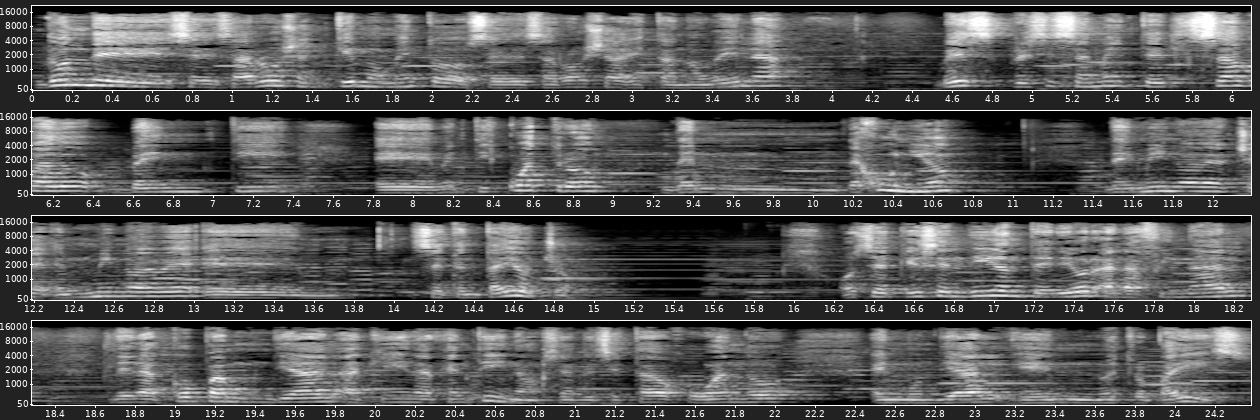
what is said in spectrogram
¿Dónde se desarrolla? ¿En qué momento se desarrolla esta novela? ¿Ves? Precisamente el sábado 20, 24 eh, de, de junio de 1978. Eh, o sea que es el día anterior a la final de la Copa Mundial aquí en Argentina. O sea que se estaba jugando el Mundial en nuestro país.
